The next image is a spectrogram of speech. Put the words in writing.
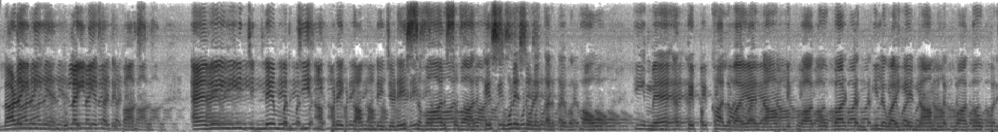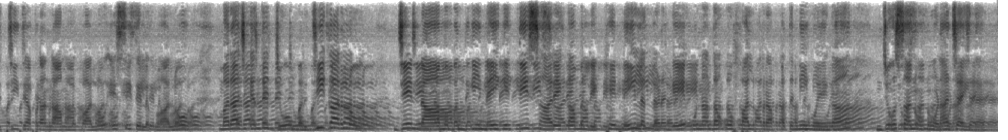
ਲਾੜਾ ਹੀ ਨਹੀਂ ਹੈ ਦੁਲਹਾ ਹੀ ਨਹੀਂ ਹੈ ਸਾਡੇ ਪਾਸ। ਐਵੇਂ ਹੀ ਜਿੰਨੇ ਮਰਜ਼ੀ ਆਪਣੇ ਕੰਮ ਨੇ ਜਿਹੜੇ ਸਵਾਰ ਸਵਾਰ ਕੇ ਸੋਹਣੇ ਸੋਹਣੇ ਕਰਕੇ ਵਿਖਾਓ ਕਿ ਮੈਂ ਇੱਥੇ ਪੱਖਾ ਲਵਾਇਆ ਹੈ ਨਾਮ ਲਿਖਵਾ ਦਿਓ ਬਾਹਰ ਟੰਕੀ ਲਵਾਈ ਹੈ, ਨਾਮ ਲਿਖਵਾ ਦਿਓ ਪਰਚੀ ਤੇ ਆਪਣਾ ਨਾਮ ਲਿਖਵਾ ਲਓ, ਏਸੀ ਤੇ ਲਿਖਵਾ ਲਓ। ਮਹਾਰਾਜ ਕਹਿੰਦੇ, ਜੋ ਮਰਜ਼ੀ ਕਰ ਲਓ, ਜੇ ਨਾਮ ਬੰਦਗੀ ਨਹੀਂ ਕੀਤੀ, ਸਾਰੇ ਕੰਮ ਲੇਖੇ ਨਹੀਂ ਲੱਗਣਗੇ, ਉਹਨਾਂ ਦਾ ਉਹ ਫਲ ਪ੍ਰਾਪਤ ਨਹੀਂ ਹੋਏਗਾ ਜੋ ਸਾਨੂੰ ਹੋਣਾ ਚਾਹੀਦਾ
